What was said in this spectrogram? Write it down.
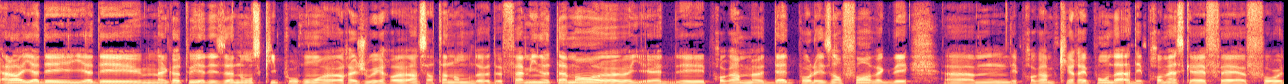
alors il y a des, il y a des, malgré tout, il y a des annonces qui pourront euh, réjouir euh, un certain nombre de, familles, notamment. Euh, il y a des programmes d'aide pour les enfants avec des, des programmes qui répondent à des promesses qu'avait fait Ford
